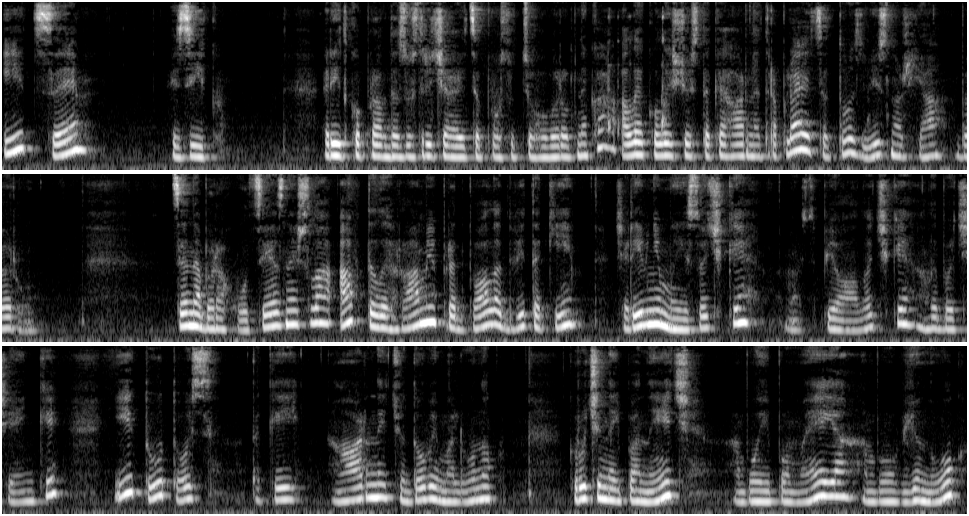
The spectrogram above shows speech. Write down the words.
І це зік. Рідко, правда, зустрічається посуд цього виробника, але коли щось таке гарне трапляється, то, звісно ж, я беру. Це на барахолці я знайшла, а в телеграмі придбала дві такі чарівні мисочки, ось піалочки, глибоченькі. І тут ось такий гарний, чудовий малюнок, кручений панич, або іпомея, або в'юнок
